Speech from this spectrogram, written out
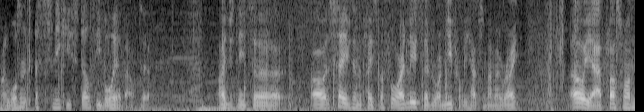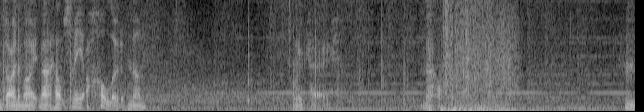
I wasn't a sneaky, stealthy boy about it. I just need to... Oh, it's saved in the place before. I looted everyone. You probably had some ammo, right? Oh yeah, plus one dynamite. That helps me. A whole load of none. Okay. Now. Hmm,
